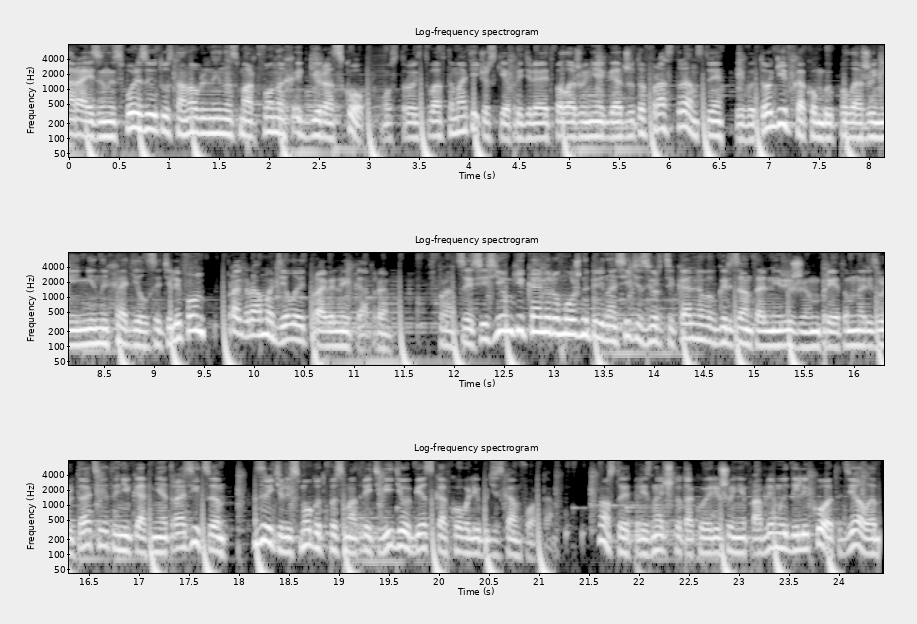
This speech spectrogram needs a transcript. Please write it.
Horizon использует установленный на смартфонах гироскоп. Устройство автоматически определяет положение гаджета в пространстве, и в итоге, в каком бы положении ни находился телефон, программа делает правильные кадры. В процессе съемки камеру можно переносить из вертикального в горизонтальный режим, при этом на результате это никак не отразится. Зрители смогут посмотреть видео без какого-либо дискомфорта. Но стоит признать, что такое решение проблемы далеко от идеала.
